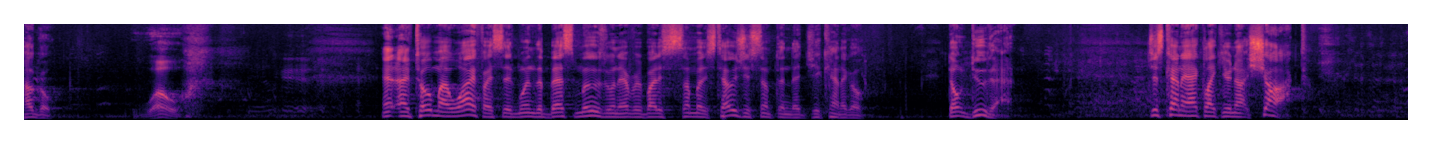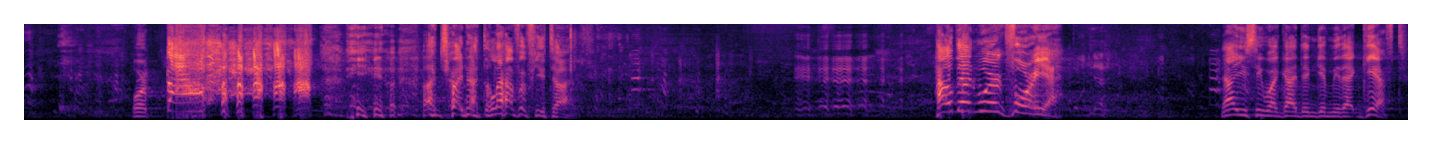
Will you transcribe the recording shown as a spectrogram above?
I'll go, whoa. And I told my wife, I said, one of the best moves when everybody, somebody tells you something that you kind of go, don't do that. Just kind of act like you're not shocked. Or, you know, I tried not to laugh a few times. How'd that work for you? Now you see why God didn't give me that gift.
